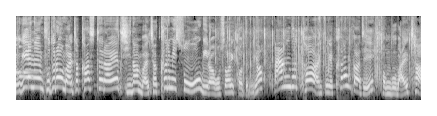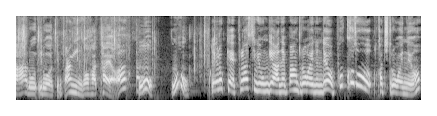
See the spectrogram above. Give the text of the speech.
여기에는 부드러운 말차 카스테라에 진한 말차 크리미 속이라고 써있거든요. 빵부터 안쪽에 크림까지 전부 말차로 이루어진 빵인 것 같아요. 오! 오! 이렇게 플라스틱 용기 안에 빵 들어가 있는데요. 포크도 같이 들어가 있네요.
